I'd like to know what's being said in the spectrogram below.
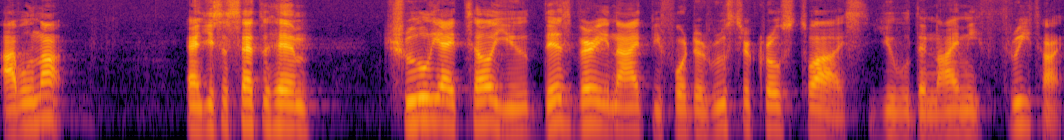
I will not. And Jesus said to him, Truly I tell you, this very night before the rooster crows twice, you will deny me three times.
